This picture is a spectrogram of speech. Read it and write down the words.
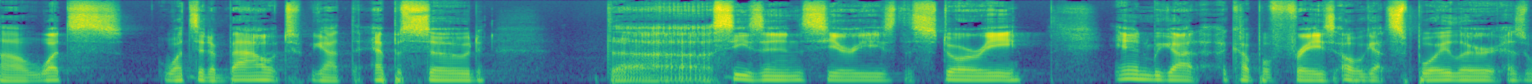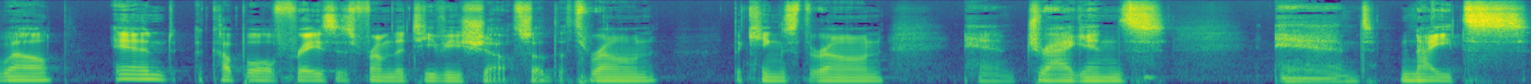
Uh, what's what's it about? We got the episode, the season, series, the story, And we got a couple phrases. Oh, we got spoiler as well. And a couple phrases from the TV show. So the throne, the king's throne, and dragons, and knights,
